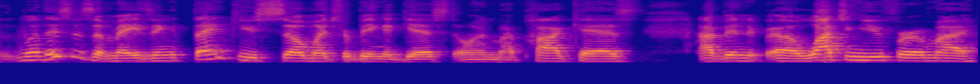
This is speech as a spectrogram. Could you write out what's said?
well, this is amazing. Thank you so much for being a guest on my podcast. I've been uh, watching you for my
